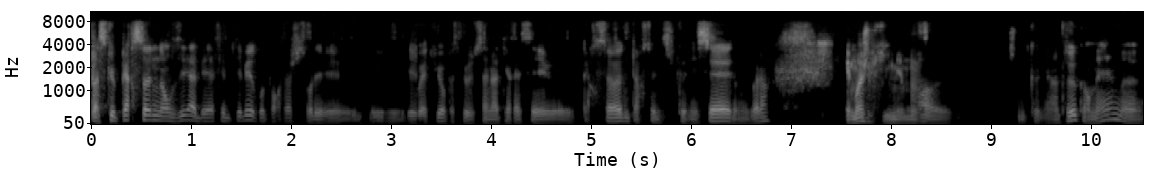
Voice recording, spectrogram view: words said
Parce que personne n'en faisait à BFM TV de reportage sur les, les, les voitures, parce que ça n'intéressait euh, personne, personne s'y connaissait. Donc voilà. Et moi, je me suis dit, mais moi, euh, je me connais un peu quand même.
